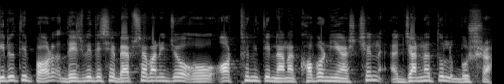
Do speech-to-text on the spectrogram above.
বিরতির পর দেশ বিদেশে ব্যবসা বাণিজ্য ও অর্থনীতির নানা খবর নিয়ে আসছেন জান্নাতুল বুশরা।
